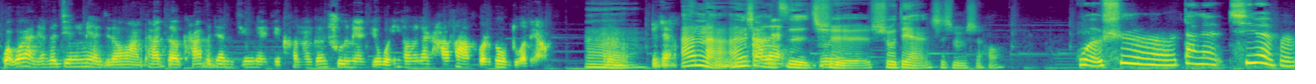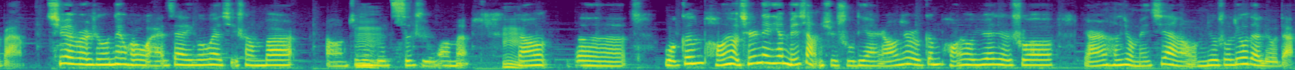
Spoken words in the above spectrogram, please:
我我感觉它经营面积的话，它的咖啡店的经营面积可能跟书的面积，我印象中应该是哈发或者更多的样子。嗯，是这样。安娜，嗯安上次去书店是什么时候？我是大概七月份吧，七月份的时候，那会儿我还在一个外企上班，然后最近不是辞职了嘛，嗯，然后呃，我跟朋友其实那天没想去书店，然后就是跟朋友约着说，两人很久没见了，我们就说溜达溜达。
